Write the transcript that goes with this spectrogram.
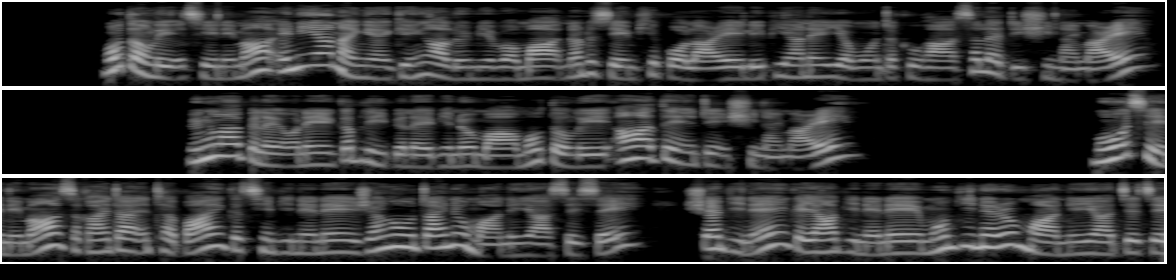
။မုတ်တုံလေအခြေအနေမှာအိန္ဒိယနိုင်ငံဂင်းကလွင်ပြင်ပေါ်မှာနောက်တစ်ကြိမ်ဖြစ်ပေါ်လာတဲ့လေပြင်းနဲ့ရဝန်းတစ်ခုဟာဆက်လက်တည်ရှိနိုင်ပါတယ်။ မင်္ဂလာပင်လယ်အော်နဲ့ကပလီပင်လယ်ပြင်တို့မှာမုတ်တုံလေးအားအသင့်အင့်ရှိနိုင်ပါတယ်မိုးအခြေအနေမှာစကိုင်းတိုင်းအထက်ပိုင်းကချင်ပြည်နယ်နဲ့ရန်ကုန်တိုင်းတို့မှာနေရာစိတ်စိတ်ရှမ်းပြည်နယ်၊ကယားပြည်နယ်နဲ့မွန်ပြည်နယ်တို့မှာနေရာကျဲကျဲ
